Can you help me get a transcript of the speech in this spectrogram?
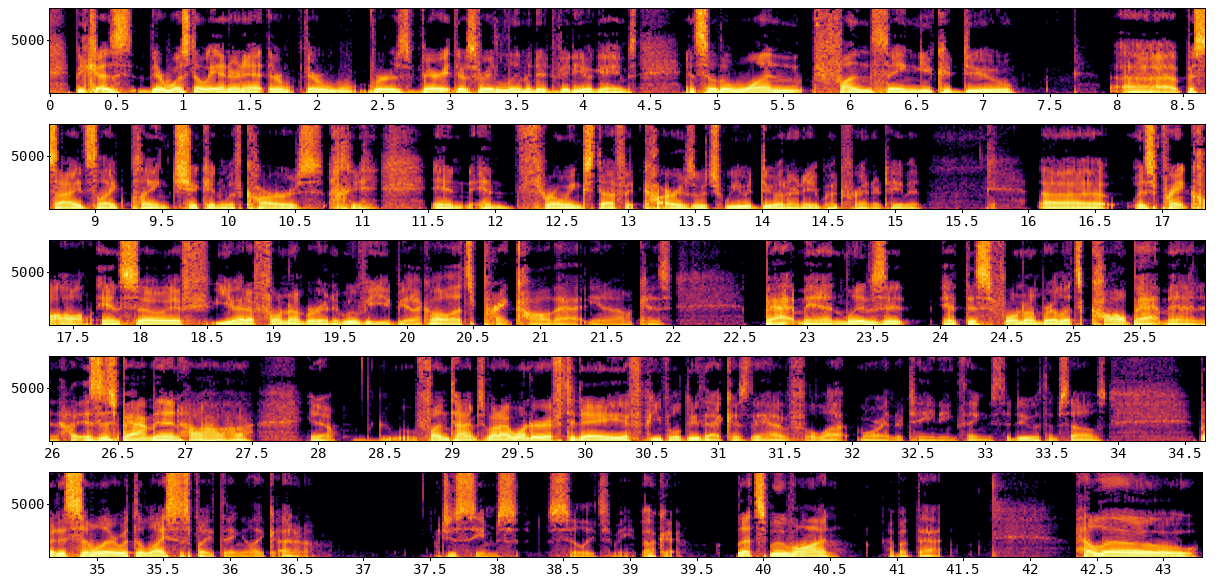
because there was no internet. There there was very there's very limited video games, and so the one fun thing you could do. Uh, besides like playing chicken with cars and and throwing stuff at cars, which we would do in our neighborhood for entertainment, uh, was prank call. And so if you had a phone number in a movie, you'd be like, oh, let's prank call that, you know, because Batman lives at, at this phone number. Let's call Batman. Is this Batman? Ha ha ha. You know, fun times. But I wonder if today, if people do that because they have a lot more entertaining things to do with themselves. But it's similar with the license plate thing. Like, I don't know. It just seems silly to me. Okay. Let's move on. How about that? Hello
